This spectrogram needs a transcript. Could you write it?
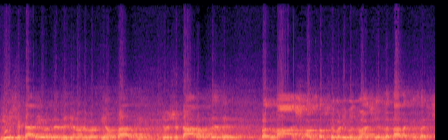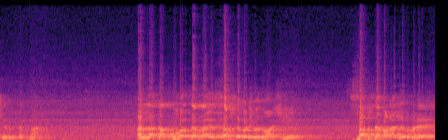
یہ شکاری ہوتے تھے جنہوں نے وردیاں اتار دی جو شکار ہوتے تھے بدماش اور سب سے بڑی بدماشی اللہ تعالیٰ کے ساتھ شرک کرنا ہے۔ اللہ کا کفر کرنا یہ سب سے بڑی بدماشی ہے۔ سب سے بڑا جرم ہے۔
